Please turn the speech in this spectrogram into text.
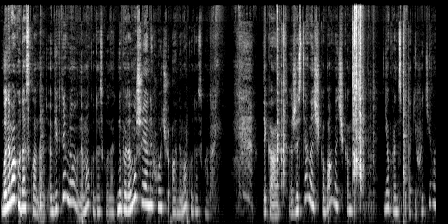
бо нема куди складати. Об'єктивно, нема куди складати. Не тому, що я не хочу, а нема куди складати. Така от жестяночка, баночка. Я, в принципі, так і хотіла.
